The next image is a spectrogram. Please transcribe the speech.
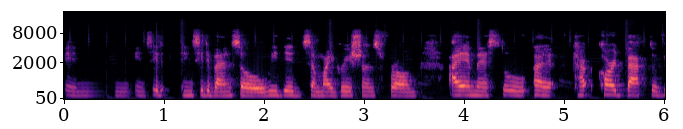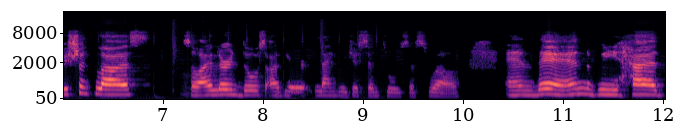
in in Citi- in Citibank. So we did some migrations from IMS to uh, Ca- CardPac to Vision Plus. So I learned those other languages and tools as well. And then we had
